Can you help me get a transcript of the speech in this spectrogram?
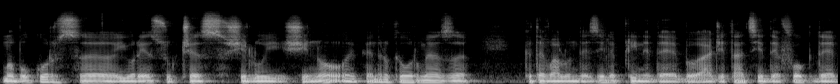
mă bucur, să îi urez succes și lui și noi, pentru că urmează câteva luni de zile pline de agitație, de foc, de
